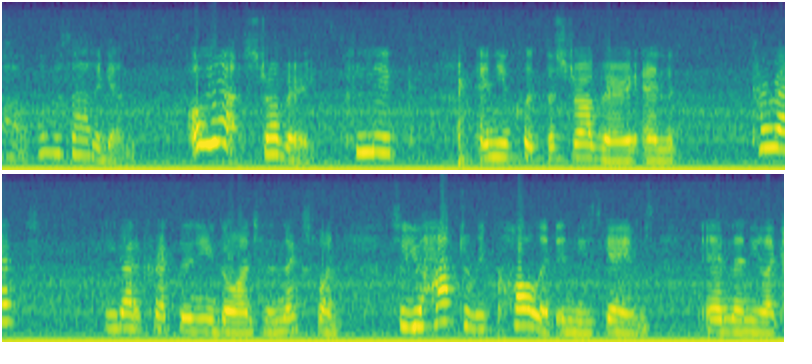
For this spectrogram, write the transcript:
oh, what was that again? Oh yeah, strawberry. Click, and you click the strawberry, and correct. You got it correct. Then you go on to the next one. So you have to recall it in these games, and then you're like,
